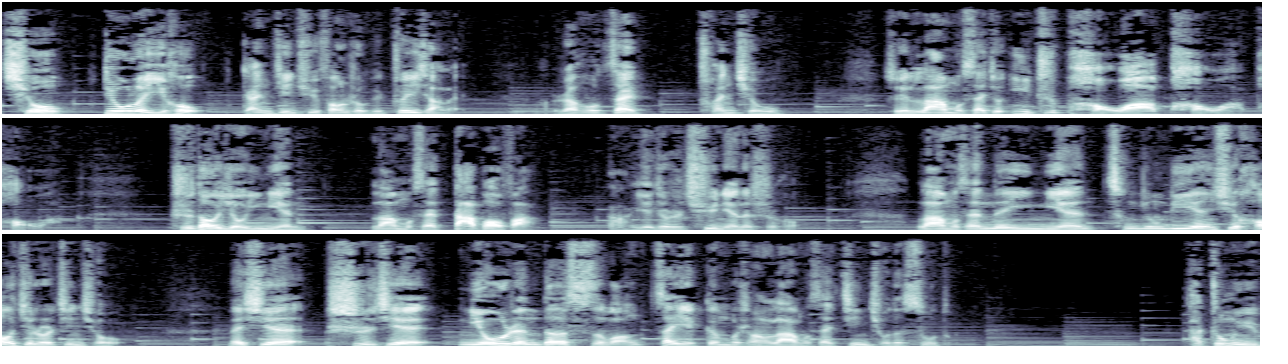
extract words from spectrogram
球丢了以后赶紧去防守给追下来，然后再传球，所以拉姆塞就一直跑啊跑啊跑啊，直到有一年，拉姆塞大爆发，啊，也就是去年的时候，拉姆塞那一年曾经连续好几轮进球，那些世界牛人的死亡再也跟不上拉姆塞进球的速度。他终于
